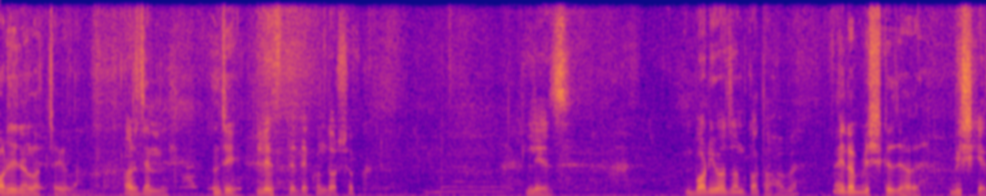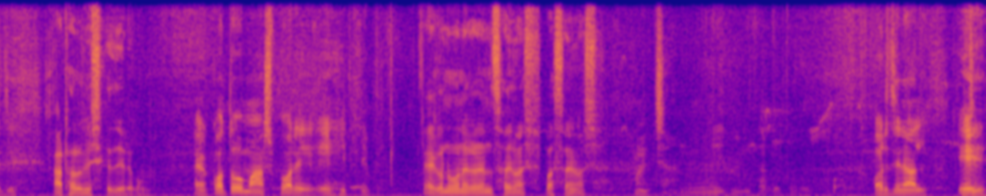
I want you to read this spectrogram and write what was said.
অরিজিনাল বাচ্চা এগুলো। অরিজিনাল। জি। লেজতে দেখুন দর্শক। লেজ বডি ওজন কত হবে? এটা বিশ কেজি হবে। বিশ কেজি। আঠারো বিশ কেজি এরকম। কত মাস পরে এ হিট নেবে? এখনও মনে করেন ছয় মাস পাঁচ ছয় মাস। আচ্ছা। অরিজিনাল। এই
